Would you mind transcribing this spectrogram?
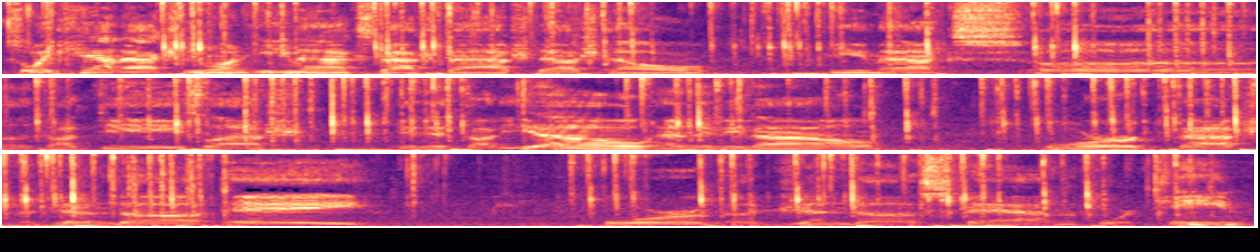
So I can actually run Emacs dash batch dash L emacs uh, dot d slash init init.el and then eval org batch agenda a org agenda span 14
